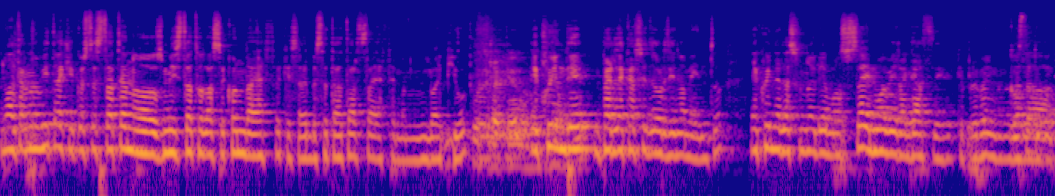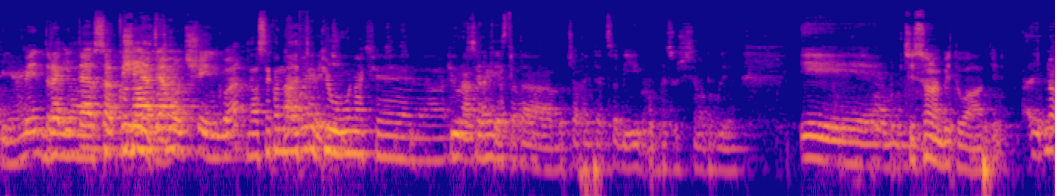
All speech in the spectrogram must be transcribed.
un'altra novità è che quest'estate hanno smistato la seconda F, che sarebbe stata la terza F, ma non lo è più. E quindi per le classi dell'ordinamento. E quindi adesso noi abbiamo sei nuovi ragazzi che provengono Costa dalla, eh? Mentre in terza B seconda ne abbiamo F. 5. dalla seconda Ah, F più invece? una che più un'altra che è stata- stata bocciata in terza B, ma non penso ci siano problemi. E Ci sono abituati. eh, No,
